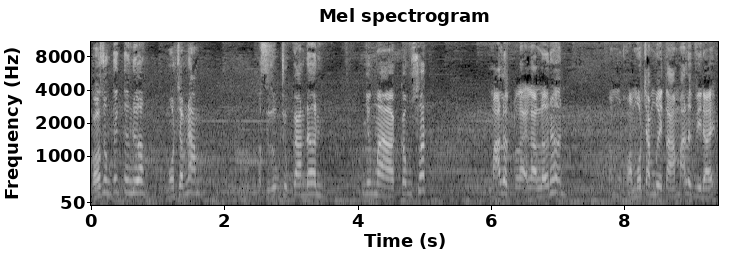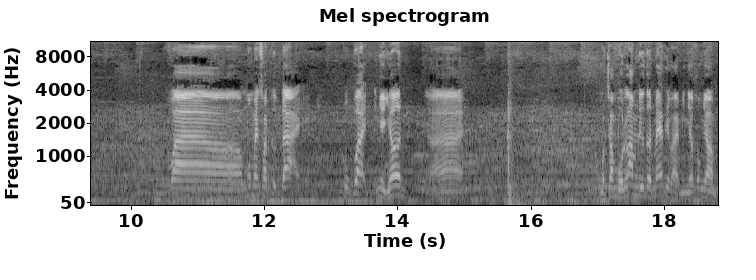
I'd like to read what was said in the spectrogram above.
có dung tích tương đương 1.5 và sử dụng trục can đơn. Nhưng mà công suất mã lực lại là lớn hơn. Khoảng 118 mã lực gì đấy. Và mô men xoắn cực đại cũng vậy nhỉnh hơn. Đấy. 145 Nm thì phải mình nhớ không nhầm.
